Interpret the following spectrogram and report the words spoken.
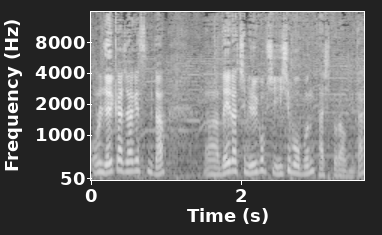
오늘 여기까지 하겠습니다. 어, 내일 아침 7시 25분 다시 돌아옵니다.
